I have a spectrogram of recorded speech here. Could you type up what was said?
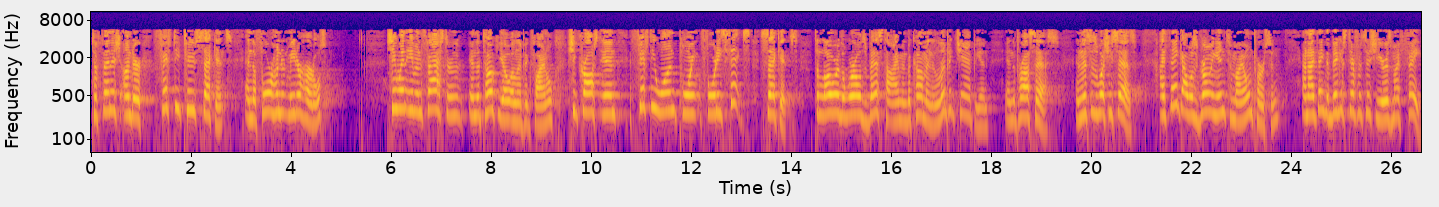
to finish under 52 seconds in the 400 meter hurdles, she went even faster in the Tokyo Olympic final. She crossed in 51.46 seconds to lower the world's best time and become an Olympic champion in the process. And this is what she says. I think I was growing into my own person and I think the biggest difference this year is my faith.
